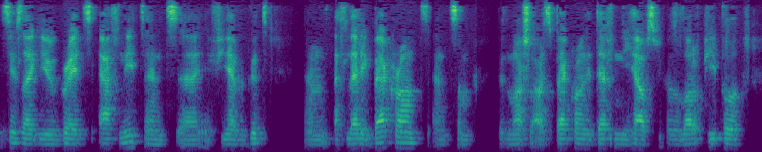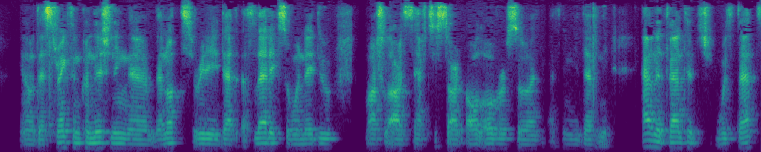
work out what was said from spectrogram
it seems like you're a great athlete, and uh, if you have a good um, athletic background and some with martial arts background, it definitely helps because a lot of people, you know, their strength and conditioning, they're, they're not really that athletic. So when they do martial arts, they have to start all over. So I, I think you definitely have an advantage with that.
